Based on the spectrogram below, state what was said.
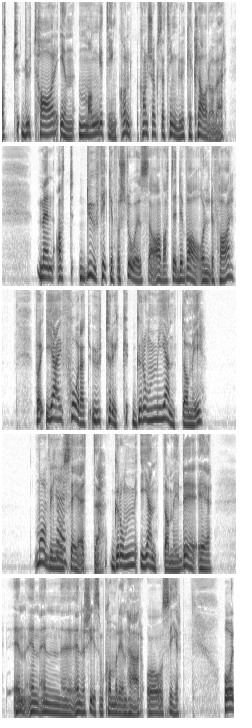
at du tar inn mange ting, kanskje også ting du ikke er klar over. Men at du fikk en forståelse av at det var oldefar. For jeg får et uttrykk, gromjenta mi, må vi jo se etter. Gromjenta mi, det er en, en, en eh, energi som kommer inn her og sier. Og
